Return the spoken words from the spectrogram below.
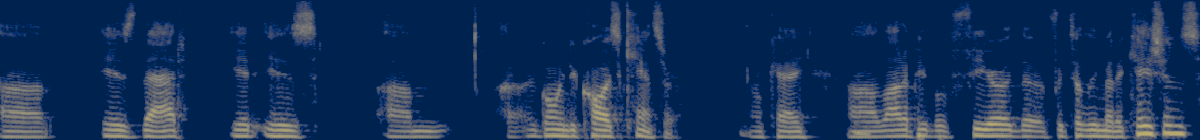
uh, is that it is um, uh, going to cause cancer. Okay, uh, a lot of people fear the fertility medications.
